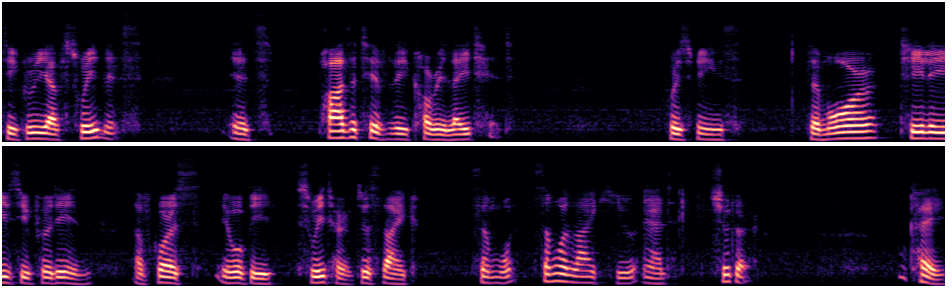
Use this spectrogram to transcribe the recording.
degree of sweetness. It's positively correlated, which means the more tea leaves you put in, of course, it will be sweeter, just like somewhat, somewhat like you add sugar. Okay,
